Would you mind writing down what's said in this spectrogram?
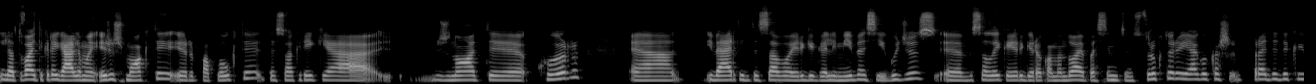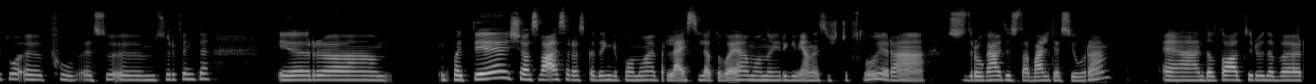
Lietuvoje tikrai galima ir išmokti, ir paplaukti, tiesiog reikia žinoti, kur, e, įvertinti savo irgi galimybės, įgūdžius, e, visą laiką irgi rekomenduoju pasimti instruktorių, jeigu kažkaip pradedi kaitu, e, pfu, su, e, surfinti. Ir pati šios vasaros, kadangi planuoju praleisti Lietuvoje, mano irgi vienas iš tikslų yra susidraugauti su to Baltijos jūra. E, dėl to turiu dabar,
